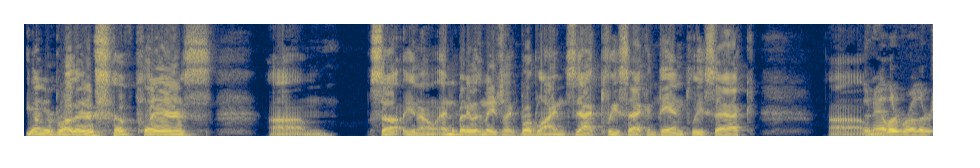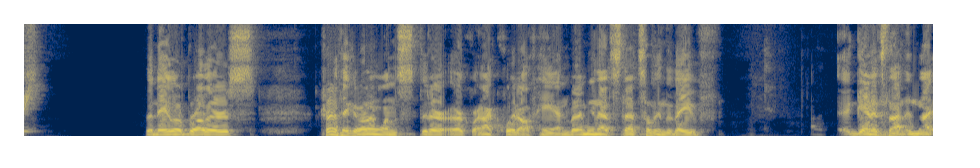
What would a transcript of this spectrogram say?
younger brothers of players. Um, so you know anybody with a major like bloodline, Zach Plesac and Dan Plesac. Um, the Naylor brothers. The Naylor brothers. I'm trying to think of other ones that are, are not quite offhand, but I mean that's that's something that they've again, it's not, not,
